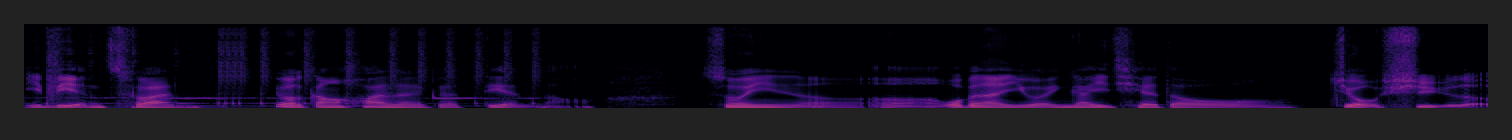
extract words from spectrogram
一连串，因为我刚换了一个电脑，所以呢，呃，我本来以为应该一切都就绪了，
